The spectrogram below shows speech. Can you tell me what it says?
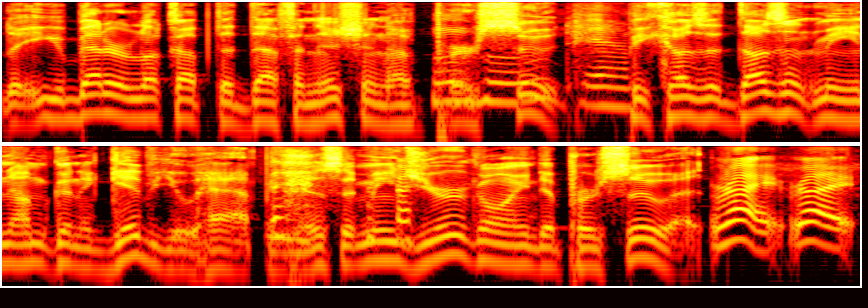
You better look up the definition of mm-hmm, pursuit yeah. because it doesn't mean I'm going to give you happiness. It means you're going to pursue it." Right, right.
